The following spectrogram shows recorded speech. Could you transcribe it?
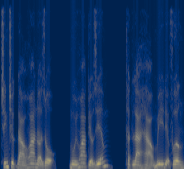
chính trực đào hoa nở rộ, mùi hoa kiểu diễm, thật là hảo mỹ địa phương.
